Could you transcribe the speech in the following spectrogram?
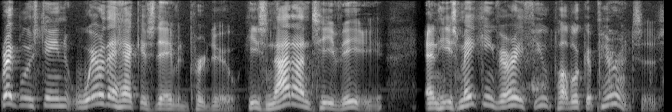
Greg Bluestein, where the heck is David Perdue? He's not on TV, and he's making very few public appearances.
